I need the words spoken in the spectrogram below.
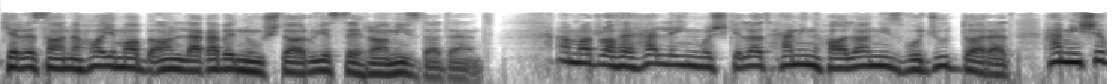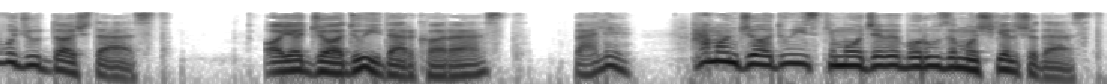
که رسانه های ما به آن لقب نوشداروی سهرامیز دادند. اما راه حل این مشکلات همین حالا نیز وجود دارد. همیشه وجود داشته است. آیا جادویی در کار است؟ بله. همان جادویی است که موجب بروز مشکل شده است.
